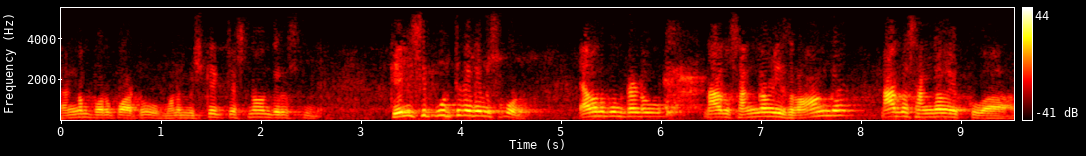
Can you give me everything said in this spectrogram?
సంఘం పొరపాటు మనం మిస్టేక్ చేస్తున్నామని తెలుస్తుంది. తెలిసి పూర్తిగా తెలుసుకోడు. ఏమనుకుంటాడు? నాకు సంఘం ఈజ్ రాంగ్ నాకు సంఘం ఎక్కువ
